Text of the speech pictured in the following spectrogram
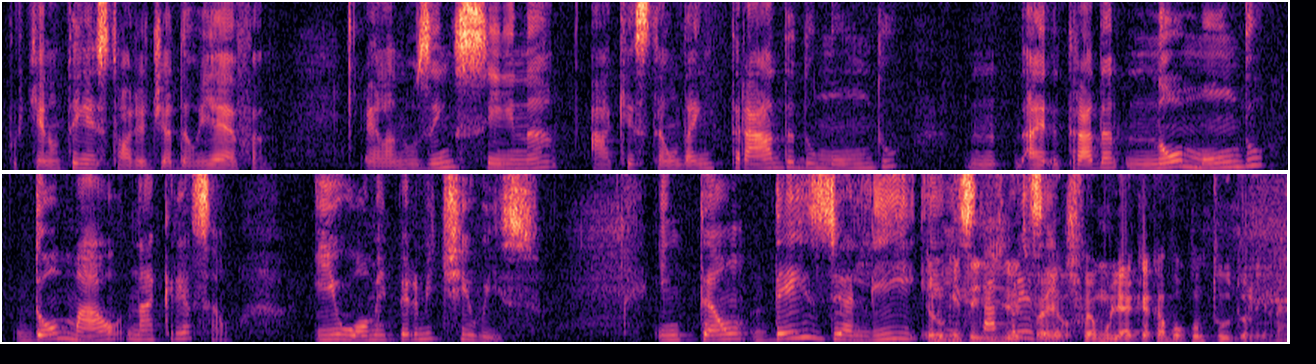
Porque não tem a história de Adão e Eva? Ela nos ensina a questão da entrada do mundo, a entrada no mundo do mal na criação. E o homem permitiu isso. Então, desde ali, Eu ele está presente. Foi, foi a mulher que acabou com tudo ali, né?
